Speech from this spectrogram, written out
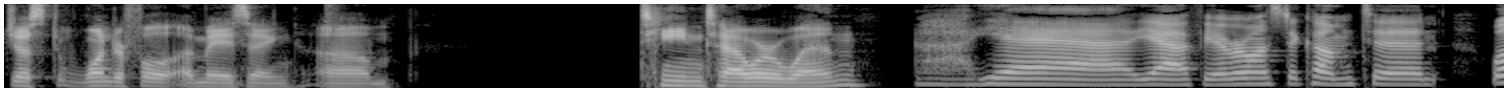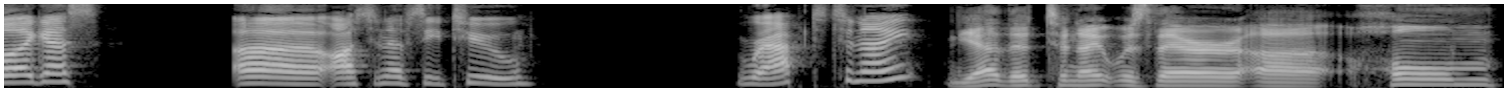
just wonderful, amazing. Um Teen Tower when? Ah, yeah, yeah. If he ever wants to come to, well, I guess uh Austin FC two wrapped tonight. Yeah, the tonight was their uh home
